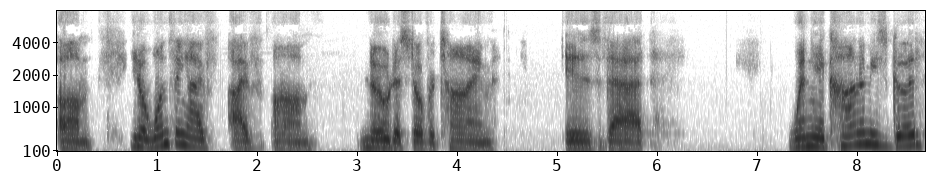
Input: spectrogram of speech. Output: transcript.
Um, you know, one thing I've I've um, noticed over time is that when the economy's good,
